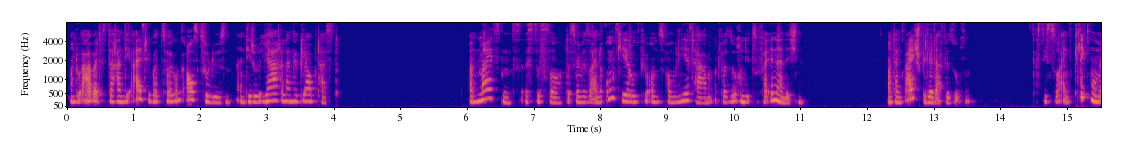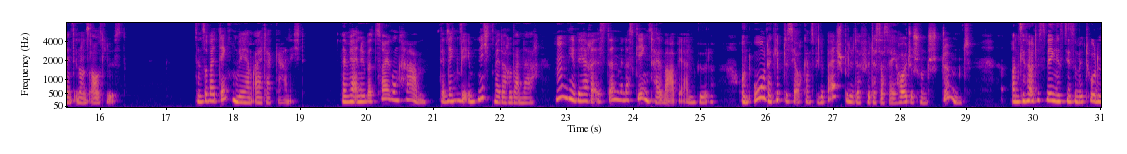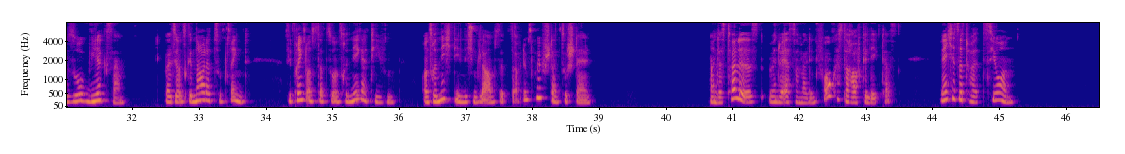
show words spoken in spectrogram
und du arbeitest daran, die alte Überzeugung aufzulösen, an die du jahrelang geglaubt hast. Und meistens ist es so, dass wenn wir so eine Umkehrung für uns formuliert haben und versuchen, die zu verinnerlichen und dann Beispiele dafür suchen, dass dies so einen Klickmoment in uns auslöst. Denn so weit denken wir ja im Alltag gar nicht. Wenn wir eine Überzeugung haben, dann denken wir eben nicht mehr darüber nach, hm, wie wäre es denn, wenn das Gegenteil wahr werden würde? Und oh, da gibt es ja auch ganz viele Beispiele dafür, dass das ja heute schon stimmt. Und genau deswegen ist diese Methode so wirksam, weil sie uns genau dazu bringt. Sie bringt uns dazu, unsere negativen, unsere nicht dienlichen Glaubenssätze auf den Prüfstand zu stellen. Und das Tolle ist, wenn du erst einmal den Fokus darauf gelegt hast, welche Situation,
